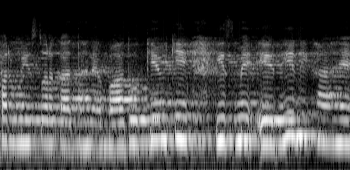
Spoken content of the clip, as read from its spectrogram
परमेश्वर का धन्यवाद हो, क्योंकि इसमें ये भी लिखा है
